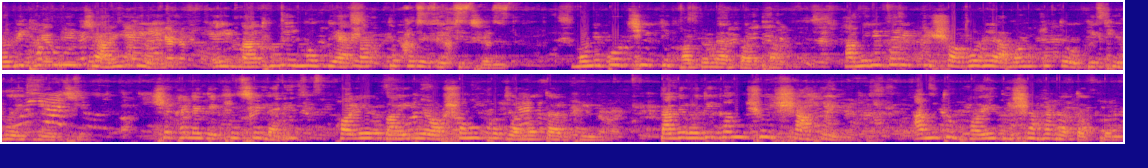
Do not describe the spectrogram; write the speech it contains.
রবি ঠাকুরের চারিকে এই মাধুরীর মধ্যে একাত্ম করে রেখেছেন। মনে পড়ছে একটি ঘটনার কথা। আমেরিকার একটি শহরে আমন্ত্রিত অতিথি হয়ে গিয়েছি। সেখানে দেখেছিলাম হলের বাইরে অসংখ্য জনতার ভিড়। তাদের অধিকাংশই সাহেব আমি তো ভয়ে দিশাহারা তখন।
